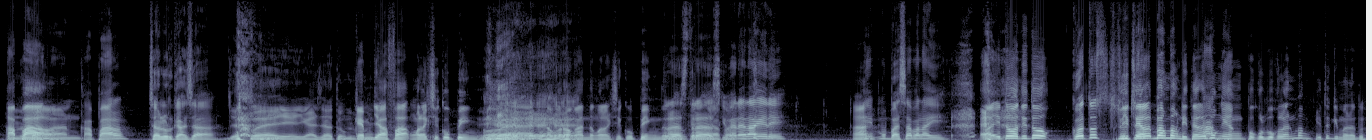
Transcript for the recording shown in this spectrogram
Kapal. Penerbangan. kapal, jalur Gaza. Wah, iya, iya, Gaza tuh. Camp Java ngoleksi kuping. Oh, iya. Tongkrongan tuh ngoleksi kuping tuh. Terus terus gimana lagi nih? Hah? Ini mau bahas apa lagi? Ah, itu waktu itu Gue tuh detail Bang, Bang, detail Bang yang pukul-pukulan Bang. Itu gimana tuh?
